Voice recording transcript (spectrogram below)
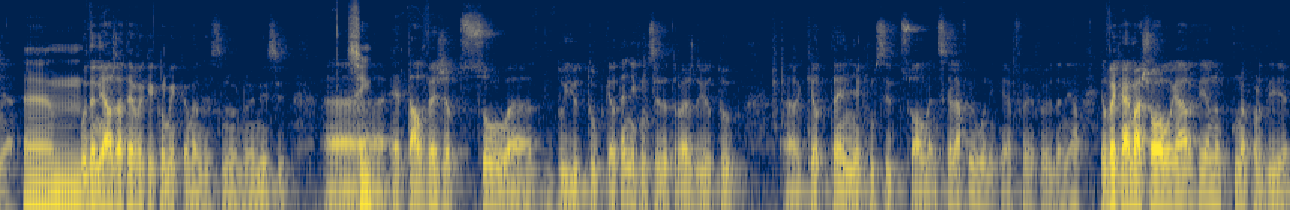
Yeah. Ahm, O Daniel já esteve aqui comigo, como eu disse no, no início. Ah, Sim. É talvez a pessoa do YouTube que eu tenha conhecido através do YouTube ah, que eu tenha conhecido pessoalmente. Se calhar foi o único, é, foi, foi o Daniel. Ele veio cá em baixo ao Algarve e eu não, não perdi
